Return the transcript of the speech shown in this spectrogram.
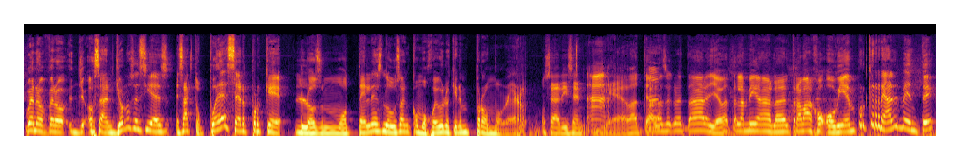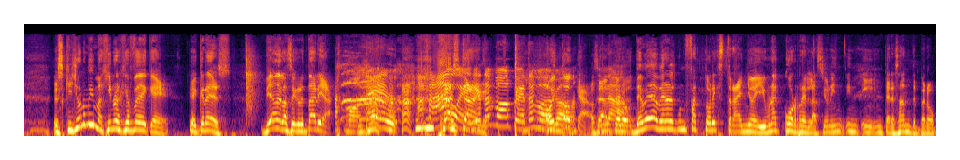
Bueno, pero, yo- o sea, yo no sé si es exacto. Puede ser porque los moteles lo usan como juego y lo quieren promover. O sea, dicen, Ah. llévate a la secretaria, llévate a la amiga a la del trabajo. O bien porque realmente es que yo no me imagino el jefe de que, ¿qué crees? Día de la secretaria. Motel. Ajá, Hashtag. güey. Yo tampoco, yo tampoco. Hoy toca. O sea, No. pero debe de haber algún factor extraño y una correlación in- in- interesante. Pero,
